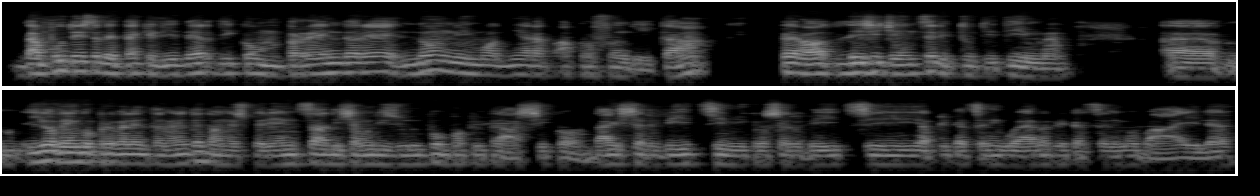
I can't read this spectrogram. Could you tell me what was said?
da un punto di vista del tech leader, di comprendere non in maniera approfondita, però le esigenze di tutti i team. Uh, io vengo prevalentemente da un'esperienza, diciamo, di sviluppo un po' più classico, dai servizi, microservizi, applicazioni web, applicazioni mobile.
